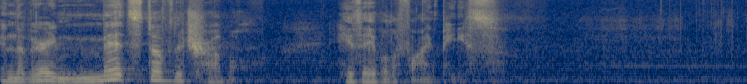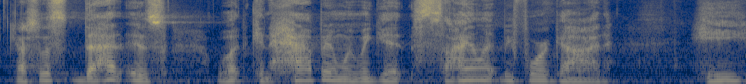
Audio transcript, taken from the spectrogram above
In the very midst of the trouble, he's able to find peace. Gosh, this, that is what can happen when we get silent before God. He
